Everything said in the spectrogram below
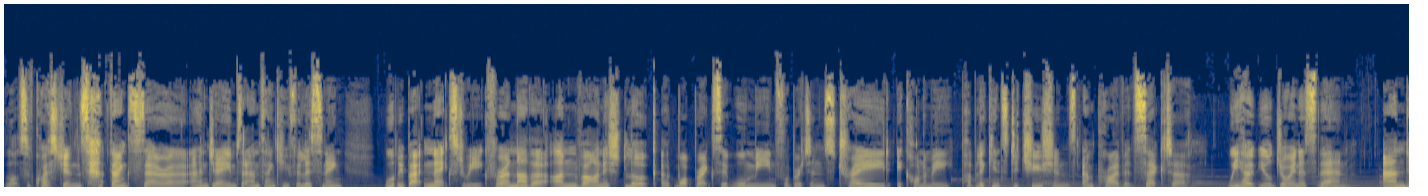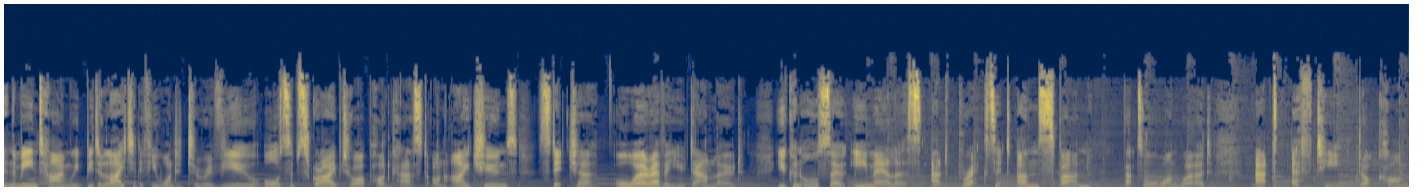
Lots of questions. Thanks, Sarah and James, and thank you for listening. We'll be back next week for another unvarnished look at what Brexit will mean for Britain's trade, economy, public institutions, and private sector. We hope you'll join us then. And in the meantime, we'd be delighted if you wanted to review or subscribe to our podcast on iTunes, Stitcher, or wherever you download. You can also email us at brexitunspun, that's all one word, at ft.com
